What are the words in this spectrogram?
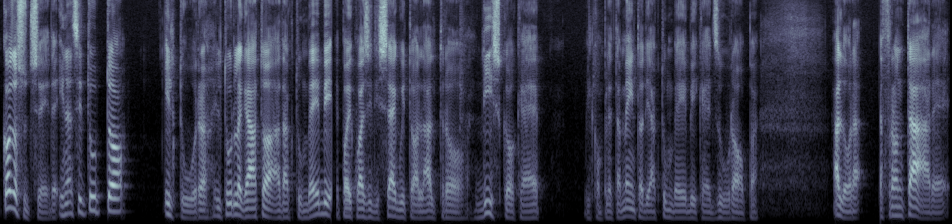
Cosa succede? Innanzitutto il tour, il tour legato ad Actum Baby e poi quasi di seguito all'altro disco che è il completamento di Actum Baby che è Europa. Allora, affrontare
